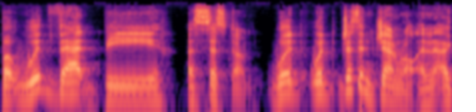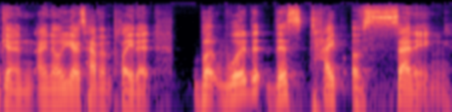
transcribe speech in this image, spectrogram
But would that be a system? Would, would, just in general, and again, I know you guys haven't played it, but would this type of setting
